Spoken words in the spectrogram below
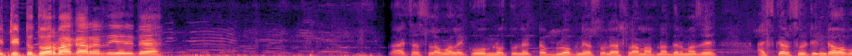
একটু একটু ধরবা কারে দিয়ে দিতে আসসালামু আলাইকুম। নতুন একটা ব্লগ নিয়ে চলে আসলাম আপনাদের মাঝে। আজকের শুটিংটা হব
